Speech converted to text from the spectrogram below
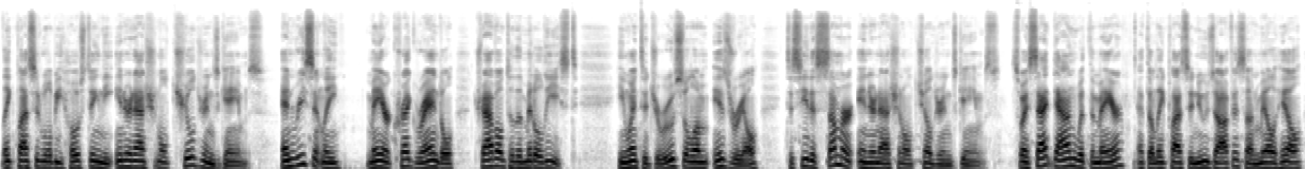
Lake Placid will be hosting the International Children's Games. And recently, Mayor Craig Randall traveled to the Middle East. He went to Jerusalem, Israel, to see the Summer International Children's Games. So I sat down with the mayor at the Lake Placid News office on Mill Hill,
